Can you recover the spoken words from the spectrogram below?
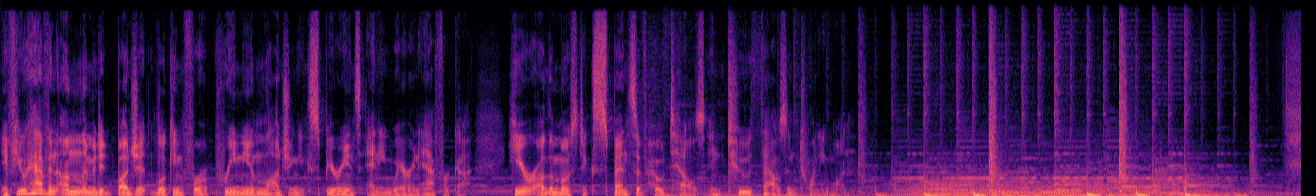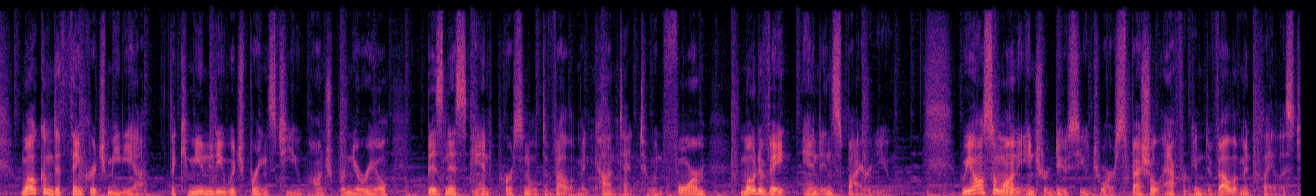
If you have an unlimited budget looking for a premium lodging experience anywhere in Africa, here are the most expensive hotels in 2021. Welcome to ThinkRich Media, the community which brings to you entrepreneurial, business, and personal development content to inform, motivate, and inspire you. We also want to introduce you to our special African development playlist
